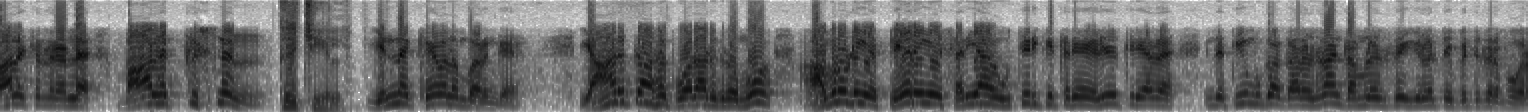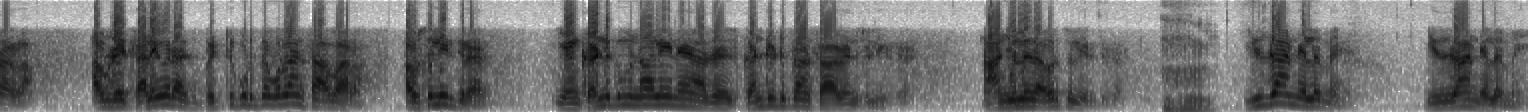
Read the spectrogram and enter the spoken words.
பாலச்சந்திரன் அல்ல பாலகிருஷ்ணன். திருச்சியில். என்ன கேவலம் பாருங்க. யாருக்காக போராடுகிறோமோ அவருடைய பெயரையே சரியாக உச்சரிக்க தெரியாத எழுத தெரியாத இந்த திமுக காரர்கள் தான் தமிழகத்தை ஈழத்தை பெற்றுத் தர போகிறாராம் அவருடைய தலைவர் அது பெற்றுக் கொடுத்தவர் தான் சாவாராம். அவர் சொல்லியிருக்கிறார் என் கண்ணுக்கு முன்னாலே நான் அதை கண்டுட்டு தான் சாவேன்னு சொல்லியிருக்கிறார். நான் சொல்லது அவர் சொல்லியிருக்கிறார். ம்ஹும். இதுதான் நிலைமை. இதுதான் நிலைமை.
